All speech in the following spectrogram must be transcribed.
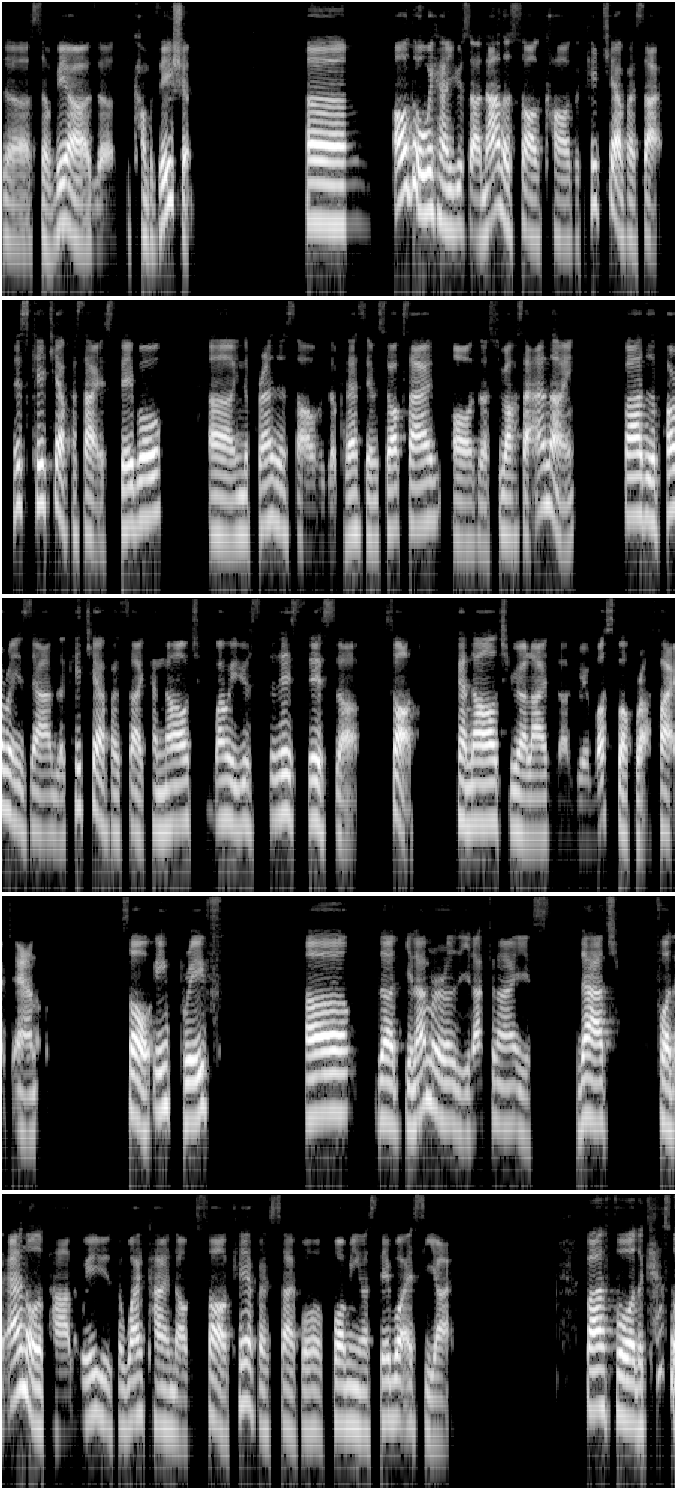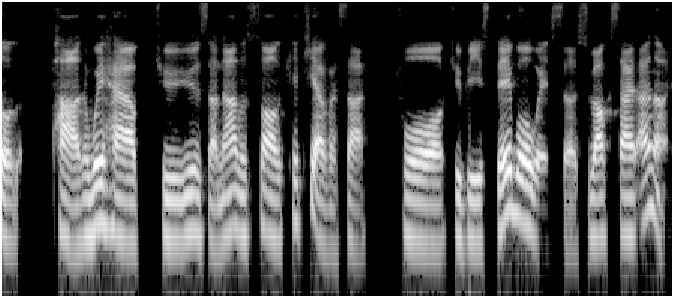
the severe the decomposition. Uh, although we can use another salt called KTFSI. This KTFSI is stable uh, in the presence of the potassium superoxide or the superoxide anion. But the problem is that the KTFSI cannot, when we use this, this uh, salt, cannot realize the reversible graphite anode. So in brief, uh, the dilemma of the electrolyte is that for the anode part, we use one kind of salt, KFSI, for forming a stable SEI. But for the cathode part, we have to use another salt, KTFSI, for to be stable with the superoxide anion.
